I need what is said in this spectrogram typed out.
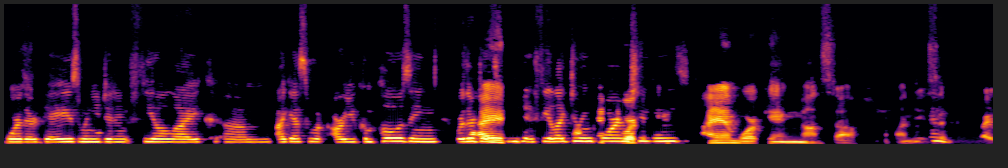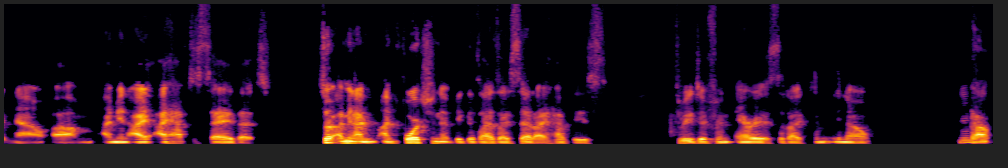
Were there days when you didn't feel like um, i guess what are you composing? Were there days I- when you didn't feel like doing working- quarantunes? I am working nonstop on music right now. Um, I mean, I, I have to say that. So I mean, I'm I'm fortunate because, as I said, I have these three different areas that I can, you know, Mhm. bounce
